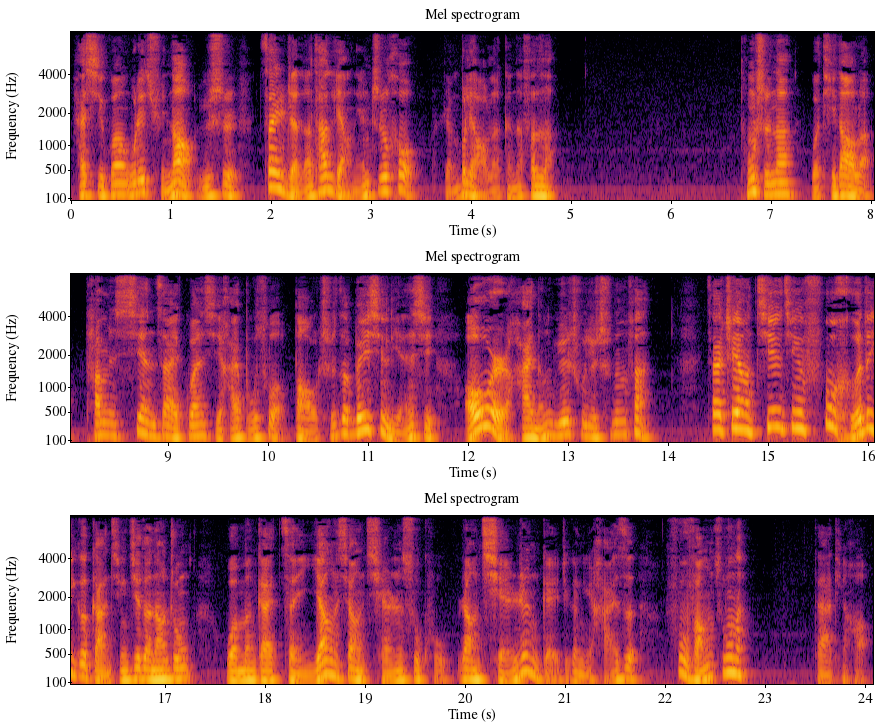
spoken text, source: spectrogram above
还喜欢无理取闹，于是，在忍了她两年之后，忍不了了，跟她分了。同时呢，我提到了他们现在关系还不错，保持着微信联系，偶尔还能约出去吃顿饭。在这样接近复合的一个感情阶段当中，我们该怎样向前任诉苦，让前任给这个女孩子付房租呢？大家听好，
